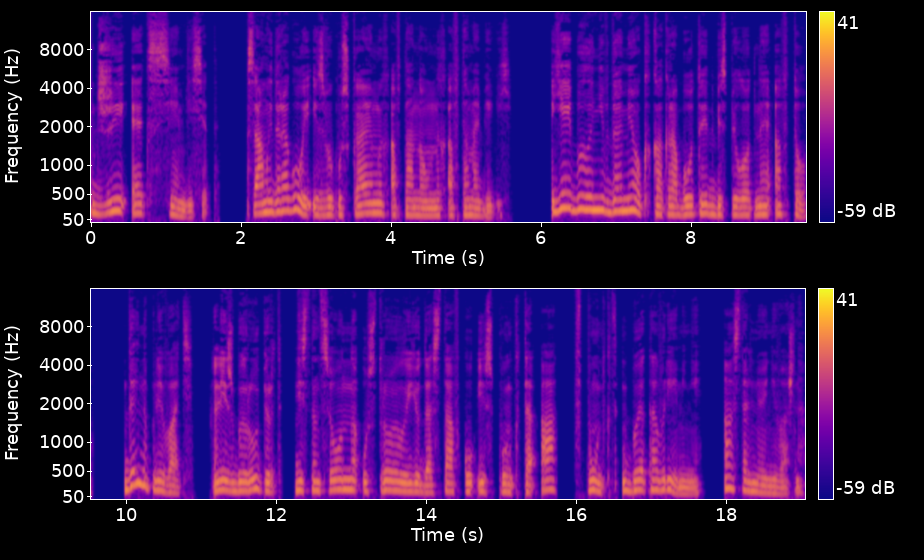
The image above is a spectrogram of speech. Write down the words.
GX70, самый дорогой из выпускаемых автономных автомобилей. Ей было невдомек, как работает беспилотное авто, да и наплевать, лишь бы Руперт дистанционно устроил ее доставку из пункта А в пункт Б ко времени, а остальное неважно.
